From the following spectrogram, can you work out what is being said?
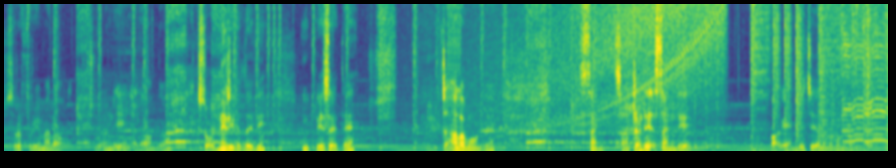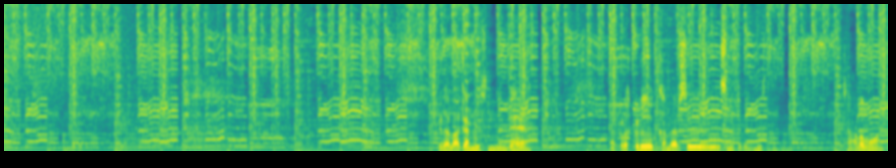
చూసారు? ఫ్రేమ్ ఎలా చూడండి ఎలా ఉందో. ఎక్స్ట్రాడినరీ కదా ఇది. ఈ ప్లేస్ అయితే చాలా బాగుంది. Sun Saturday Sunday. బాగా ఎంజాయ్ చేయాలనుకుంటున్నాను ఇక్కడ ఎలా కనిపిస్తుందంటే అక్కడక్కడ కలర్స్ వేసినట్టు కనిపిస్తుంది. చాలా బాగుంది.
